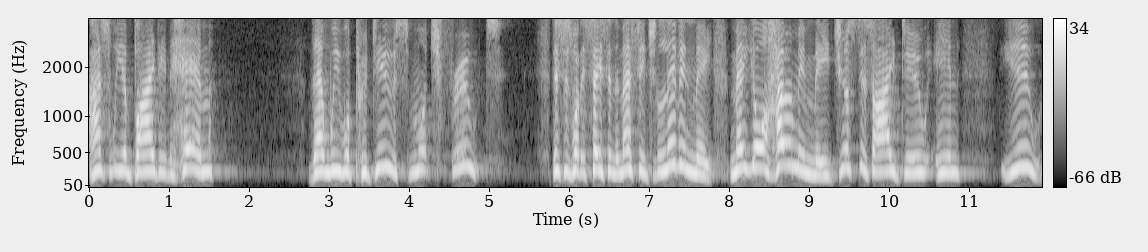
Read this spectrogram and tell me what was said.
As we abide in him, then we will produce much fruit. This is what it says in the message Live in me, make your home in me, just as I do in you.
